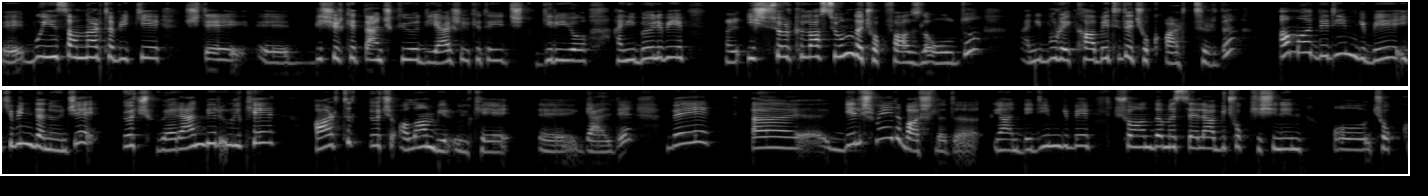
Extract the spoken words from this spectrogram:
Eee, bu insanlar tabii ki, işte, eee, bir şirketten çıkıyor, diğer şirkete giriyor. Hani, böyle bir, eee, iş sirkülasyonu da çok fazla oldu. Hani, bu rekabeti de çok arttırdı ama dediğim gibi 2000'den önce göç veren bir ülke, artık göç alan bir ülkeye, eee, geldi ve, eee, gelişmeye de başladı. Yani, dediğim gibi şu anda mesela birçok kişinin o çok,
